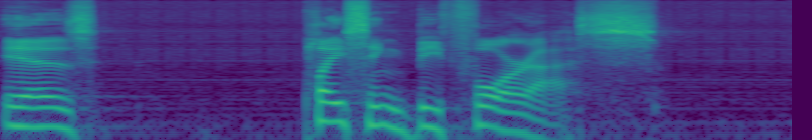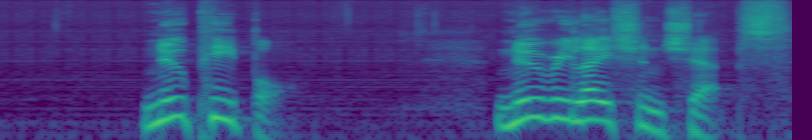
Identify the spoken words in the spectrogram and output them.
is placing before us. New people, new relationships.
